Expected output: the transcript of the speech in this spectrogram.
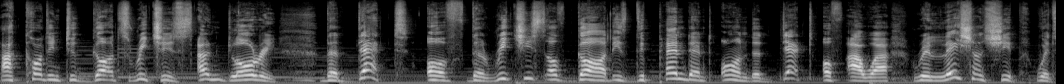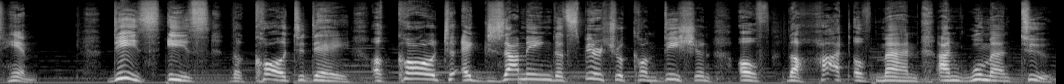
according to God's riches and glory. The debt of the riches of God is dependent on the debt of our relationship with Him. This is the call today, a call to examine the spiritual condition of the heart of man and woman too.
